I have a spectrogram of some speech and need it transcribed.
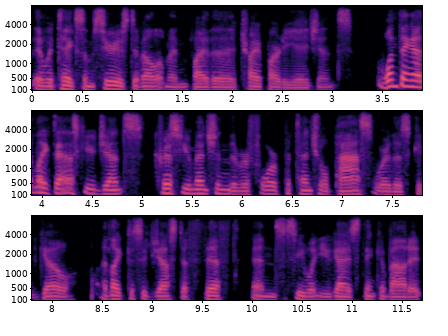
It would take some serious development by the tri-party agents. One thing I'd like to ask you, gents, Chris, you mentioned there were four potential paths where this could go. I'd like to suggest a fifth and see what you guys think about it.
